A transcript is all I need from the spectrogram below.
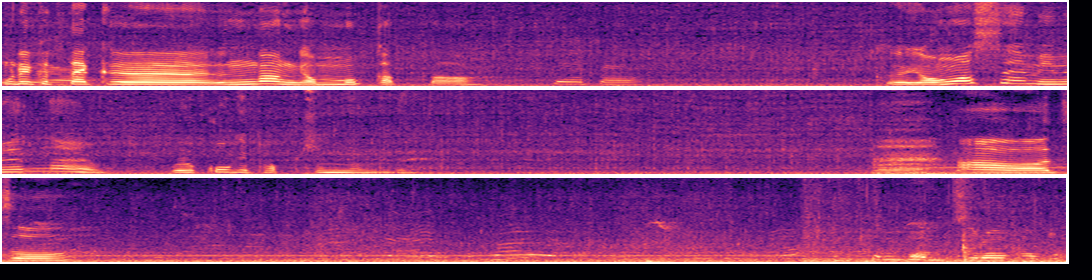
우리 그때 그 은광 연못 갔다. 맞아. 그 영어 쌤이 맨날 물고기 밥 줬는데. 아 맞아. 한번 들어가 볼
